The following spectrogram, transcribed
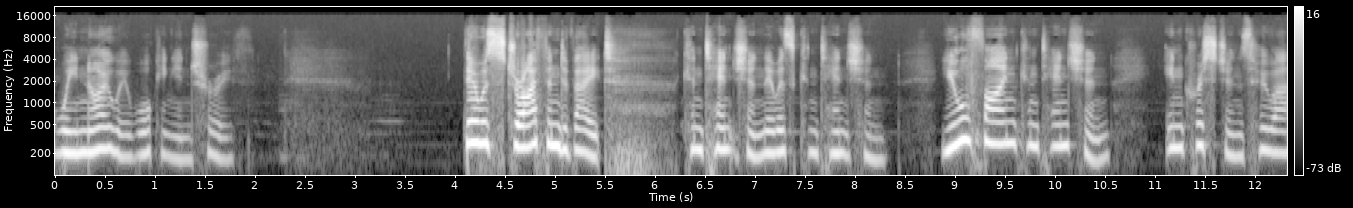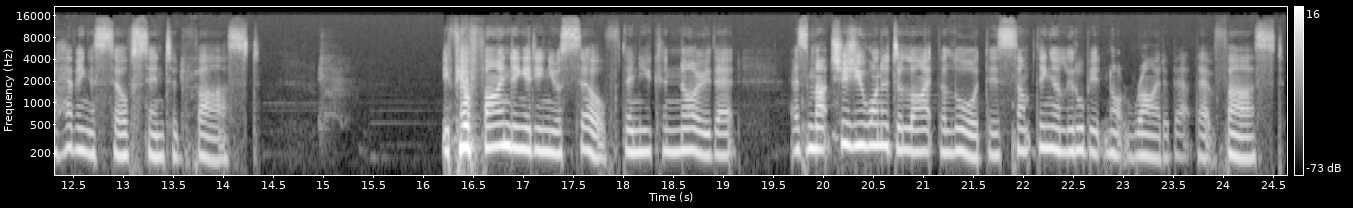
We know we're walking in truth. There was strife and debate, contention. There was contention. You will find contention in Christians who are having a self centered fast. If you're finding it in yourself, then you can know that as much as you want to delight the Lord, there's something a little bit not right about that fast.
